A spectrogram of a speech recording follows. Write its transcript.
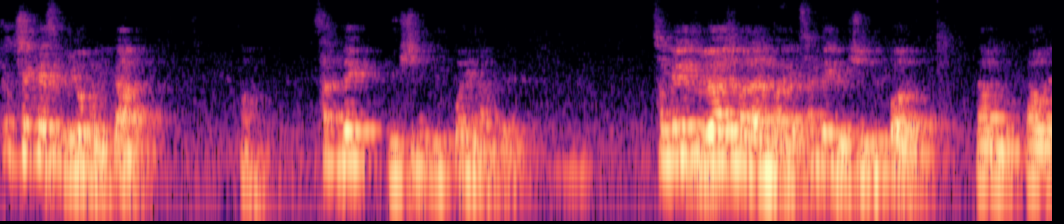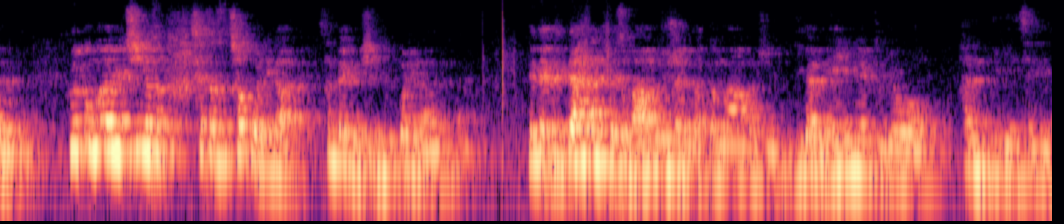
쭉 체크해서 읽어보니까 어, 366번이 나오는데 성경에 두려워하지 말라는 말이 366번 나오, 나오는데 그걸 동그라미 치면서 다 찾아서 쳐보니까 366번이 나옵니다. 근데 그때 하나님께서 마음을 주셨는데 어떤 마음을 주니 네가 매일매일 두려워하는 네 인생에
